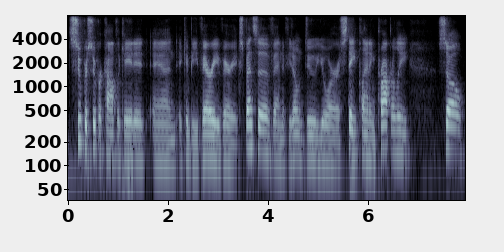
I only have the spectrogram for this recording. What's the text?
Super, super complicated, and it can be very, very expensive. And if you don't do your estate planning properly, so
